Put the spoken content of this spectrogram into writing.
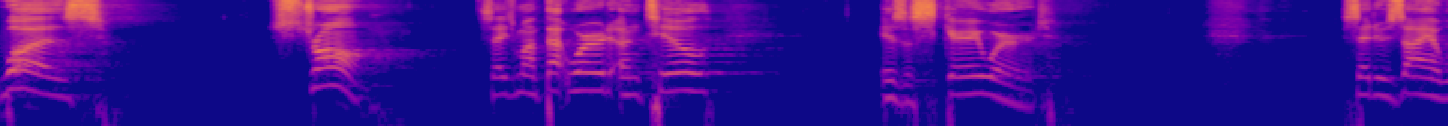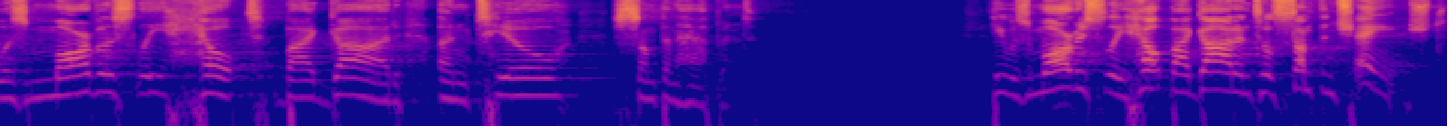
was strong. Sagemont, that word until is a scary word said Uzziah was marvelously helped by God until something happened. He was marvelously helped by God until something changed.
